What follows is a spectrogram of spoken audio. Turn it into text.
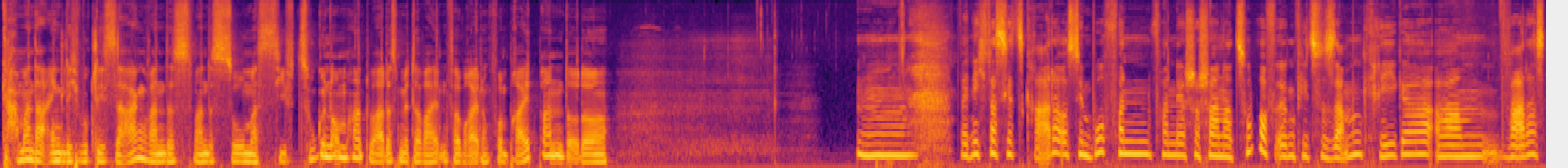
kann man da eigentlich wirklich sagen, wann das, wann das so massiv zugenommen hat? War das mit der weiten Verbreitung von Breitband oder? Mm, wenn ich das jetzt gerade aus dem Buch von, von der Shoshana Zuboff irgendwie zusammenkriege, ähm, war das,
